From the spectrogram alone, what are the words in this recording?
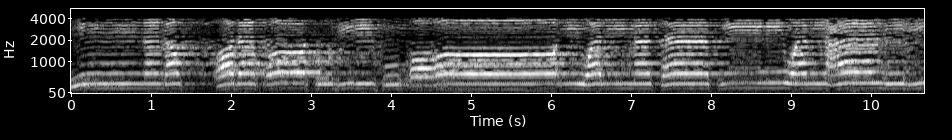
إنما الصدقات للفقراء والمساكين والعاملين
